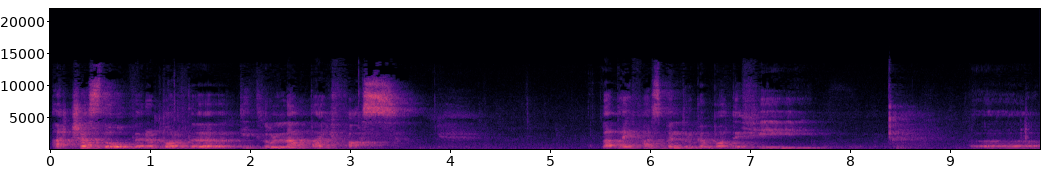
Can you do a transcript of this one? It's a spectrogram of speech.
această operă poartă titlul La Taifas. La taifas pentru că poate fi uh,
